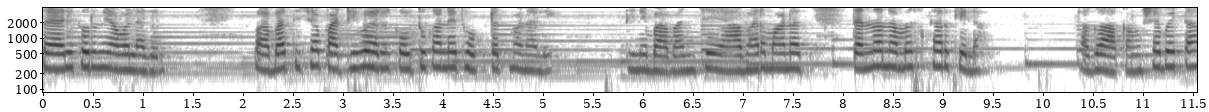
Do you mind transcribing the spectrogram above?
तयारी करून यावं लागेल. बाबा तिच्या पाठीवर कौतुकाने थोपटत म्हणाले. तिने बाबांचे आभार मानत त्यांना नमस्कार केला. अगं आकांक्षा बेटा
